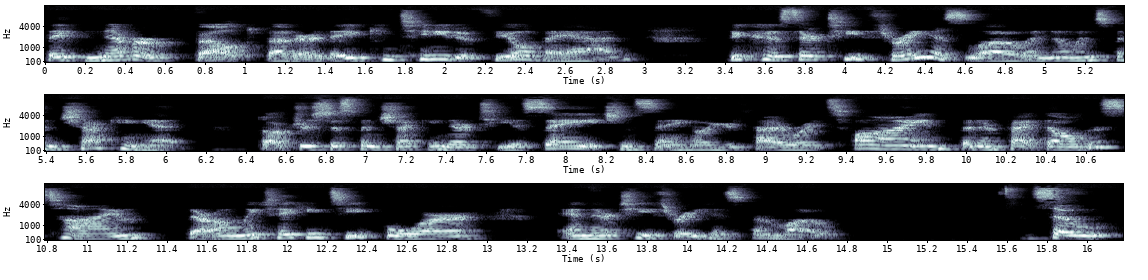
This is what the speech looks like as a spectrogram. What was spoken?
They've never felt better. They continue to feel bad because their T3 is low and no one's been checking it. Doctors just been checking their TSH and saying, oh, your thyroid's fine. But in fact, all this time, they're only taking T4 and their T3 has been low. So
